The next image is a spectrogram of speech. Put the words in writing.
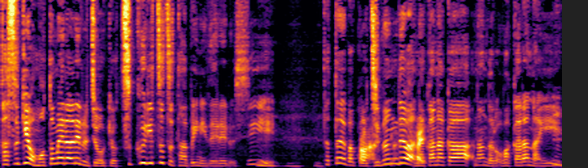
う、助けを求められる状況を作りつつ旅に出れるし、例えばこうあ自分ではなかなか、なんだろう、わからない、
